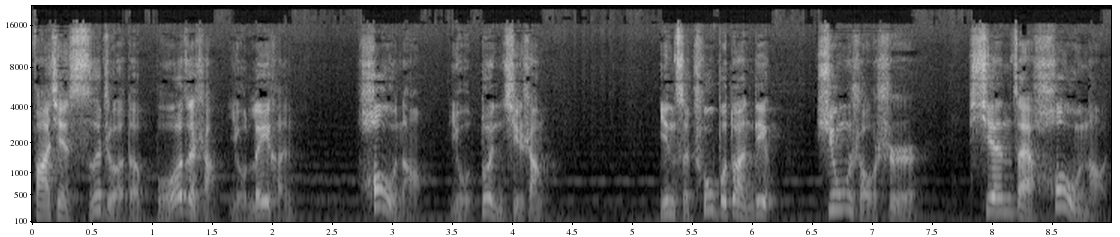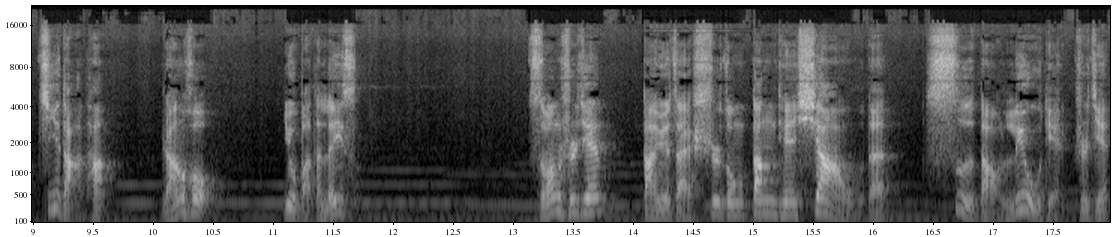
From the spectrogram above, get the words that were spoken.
发现死者的脖子上有勒痕，后脑有钝器伤，因此初步断定凶手是先在后脑击打他，然后又把他勒死。死亡时间大约在失踪当天下午的四到六点之间，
